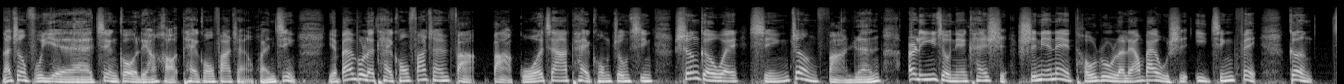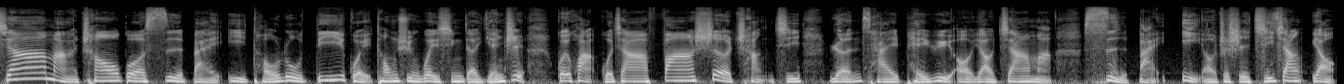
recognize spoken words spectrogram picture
那政府也建构良好太空发展环境，也颁布了太空发展法，把国家太空中心升格为行政法人。二零一九年开始，十年内投入了两百五十亿经费，更加码超过四百亿投入低轨通讯卫星的研制，规划国家发射场及人才培育哦，要加码四百亿哦，这是即将要。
